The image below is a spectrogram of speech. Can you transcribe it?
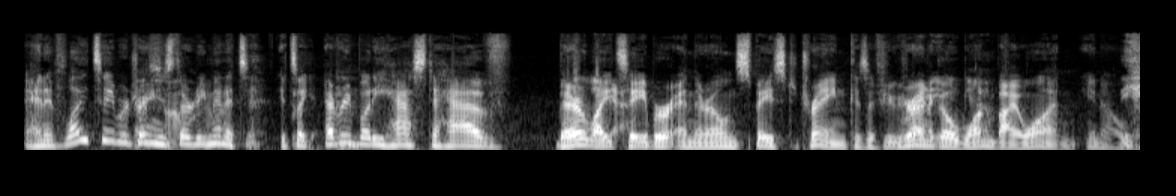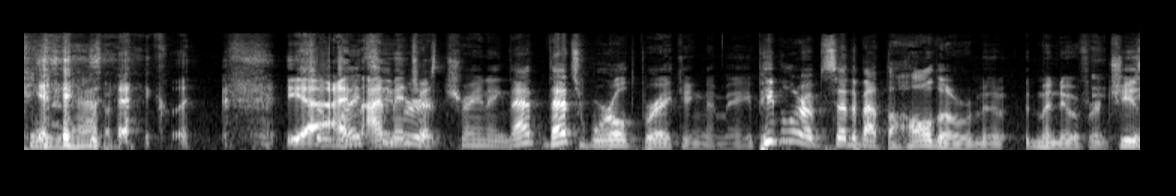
And if lightsaber training is 30 long minutes, it's like everybody has to have their lightsaber and their own space to train. Because if you're trying to go to go. one by one, you know, it doesn't happen. Exactly. Yeah, So I'm, I'm lightsaber interested. Training that that's world breaking to me. People are upset about the Holdo remo- maneuver. Jeez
